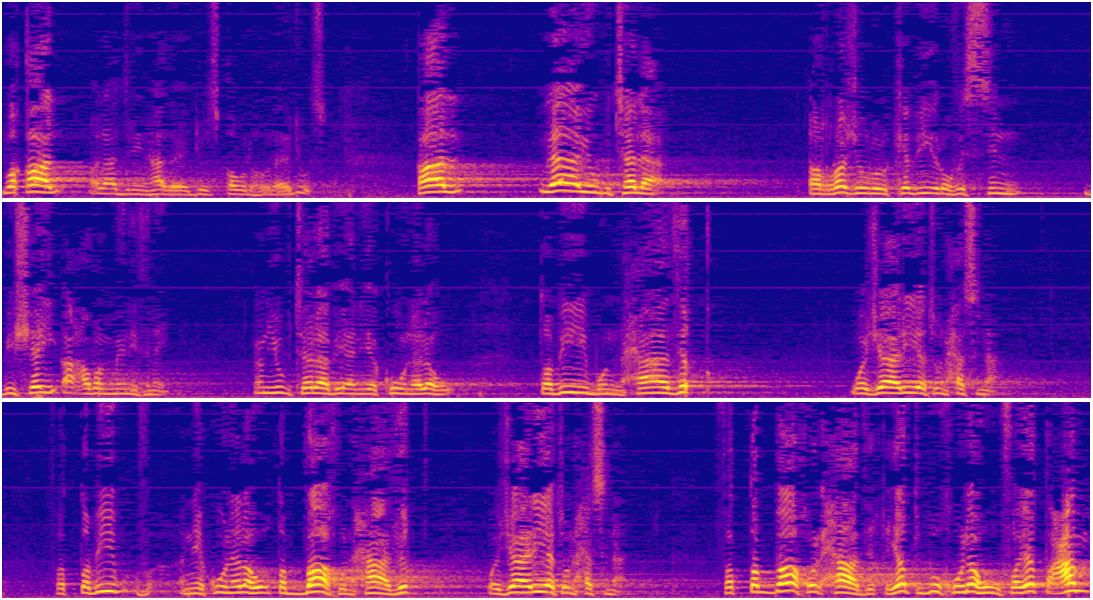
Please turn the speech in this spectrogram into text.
وقال ولا أدري إن هذا يجوز قوله لا يجوز. قال لا يبتلى الرجل الكبير في السن بشيء أعظم من اثنين. أن يبتلى بأن يكون له طبيب حاذق وجارية حسناء فالطبيب أن يكون له طباخ حاذق وجارية حسناء فالطباخ الحاذق يطبخ له فيطعم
